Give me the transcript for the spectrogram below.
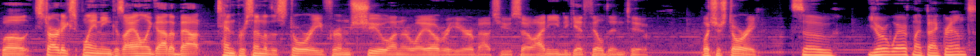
Well, start explaining because I only got about ten percent of the story from Shu on her way over here about you, so I need to get filled in too. What's your story? so you're aware of my background,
